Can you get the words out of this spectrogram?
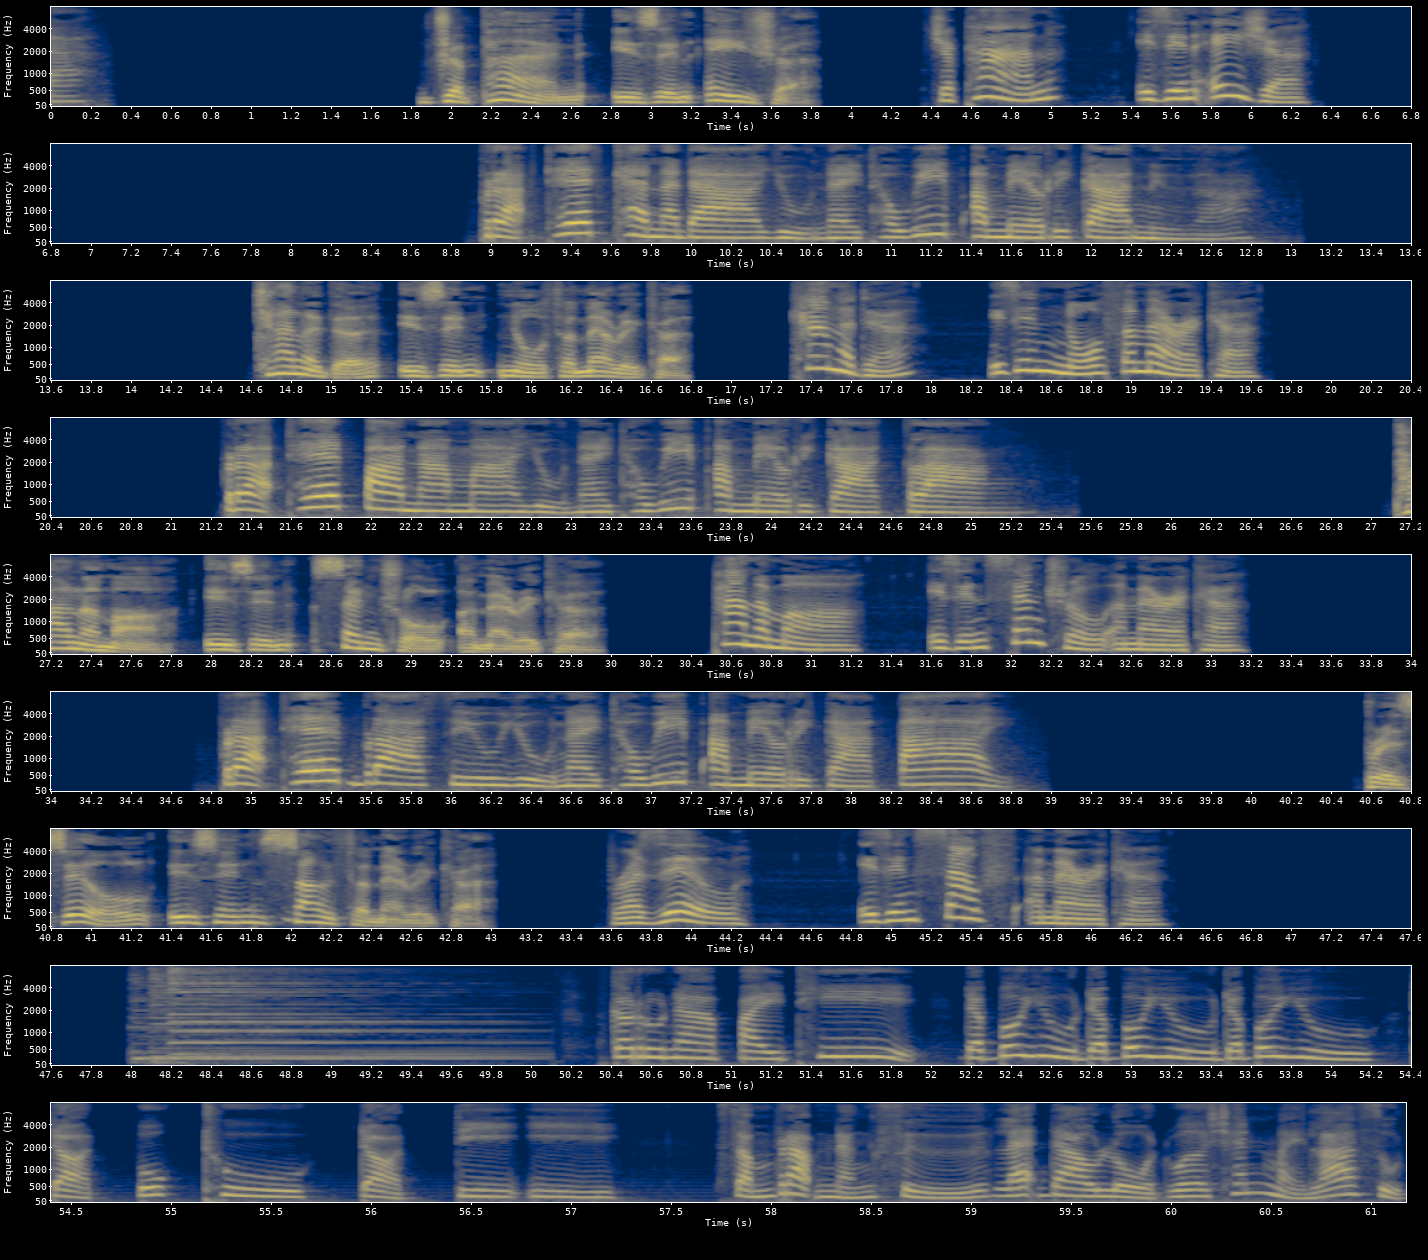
Japan is in Asia. Japan is in Asia. ประเทศแคนาดาอยู่ในทวีปอเมริกาเหนือ Canada is in North America. Canada is in North America. ประเทศปานามาอยู่ในทวีปอเมริกากลาง Panama is in Central America. Panama is in Central America. ประเทศบราซิลอยู่ในทวีปอเมริกาใต้ Brazil is in South America. Brazil is in South America. กรุณาไปที่ ดี.อีสำหรับหนังสือและดาวน์โหลดเวอร์ชันใหม่ล่าสุด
